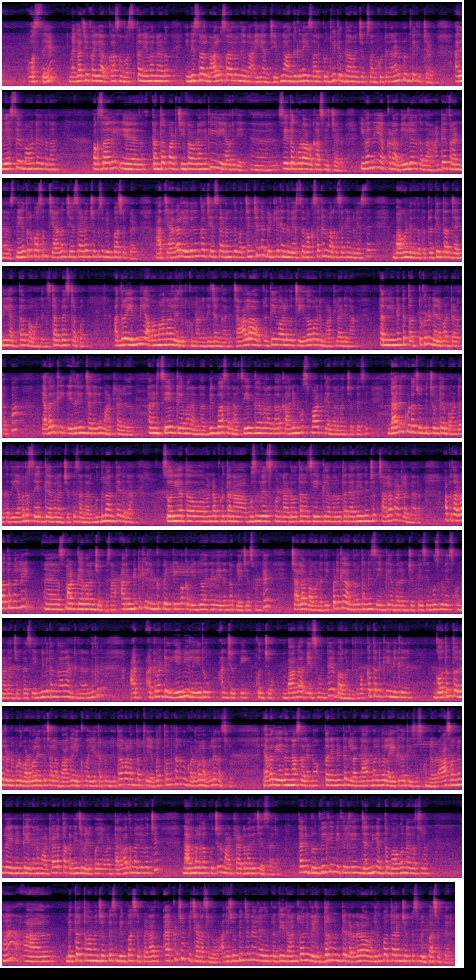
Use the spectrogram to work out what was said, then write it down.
వస్తే మెగా చీఫ్ అయ్యే అవకాశం వస్తుందని ఏమన్నాడు ఇన్నిసార్లు నాలుగు సార్లు నేను అయ్యాను చీఫ్ని అందుకనే ఈసారి పృథ్వీకి ఇద్దామని చెప్పి అనుకుంటున్నానని పృథ్వీకి ఇచ్చాడు. అది వేస్తే బాగుండేది కదా. ఒకసారి తనతో పాటు చీఫ్ అవ్వడానికి ఎవరికి సీతకు కూడా అవకాశం ఇచ్చాడు. ఇవన్నీ ఎక్కడ వేయలేదు కదా. అంటే ఫ్రెండ్ స్నేహితుల కోసం త్యాగం చేశాడని చెప్పేసి బిగ్ బాస్ చెప్పాడు. ఆ త్యాగాలు ఏ విధంగా చేశాడనేది చిన్న చిన్న బిట్ల కింద వేస్తే ఒక సెకండ్ ఒక సెకండ్ వేస్తే బాగుండేది కదా. ప్రతి తన జర్నీ అంతా బాగుండేది. Step by step. అందులో ఎన్ని అవమానాలు ఎదుర్కొన్నాడు నిజంగానే. చాలా ప్రతి వాళ్ళు వచ్చి ఏదో ఒకటి మాట్లాడినా తను ఏంటంటే తట్టుకుని నిలబడ్డాడు తప్ప ఎవరికి ఎదిరించనేది మాట్లాడలేదు. తనని సేఫ్ గేమర్ అన్నారు. బిగ్ బాస్ అన్నారు. సేఫ్ గేమర్ అన్నారు. కానీ నువ్వు స్మార్ట్ గేమర్ అని చెప్పేసి. దానికి కూడా చూపించుంటే బాగుండేది కదా. ఎవరు సేఫ్ గేమర్ అని చెప్పేసి అన్నారు. ముందులో అంతే కదా. సోనియాతో ఉన్నప్పుడు తన ముసుగు వేసుకున్నాడు తన సేఫ్ గేమరు తన అది ఇది అని చెప్పి చాలా మాటలు అన్నారు. అప్పుడు తర్వాత మళ్ళీ స్మార్ట్ గేమర్ అని చెప్పేసి. ఆ రెండింటికి లింక్ పెట్టి ఒక వీడియో అనేది ఏదైనా ప్లే చేసుకుంటే చాలా బాగుండదు. ఇప్పటికే అందరూ తన్ని సేమ్ కెమెరా అని చెప్పేసి ముసుగు వేసుకున్నాడు అని చెప్పేసి ఇన్ని విధంగానే అంటున్నారు. అందుకని అట్- అటువంటిది ఏమీ లేదు అని చెప్పి కొంచెం బాగా వేసి ఉంటే బాగుంటుంది ఒక్కతనికి నీకు గౌతమ్తోనే రెండు మూడు గొడవలు అయితే చాలా బాగా ఎక్కువ అయ్యాయి తప్ప మిగతా వాళ్ళంతతో ఎవరితోనూ తనకు గొడవలు అవ్వలేదు అసలు. ఎవరు ఏదన్నా సరేనో. తను ఏంటంటే నార్మల్గా లైట్గా తీసేసుకునేవాడు. ఆ సమయంలో ఏంటంటే ఏదైనా మాట్లాడతో అక్కడి నుంచి వెళ్ళిపోయేవాడు. తర్వాత మళ్ళీ వచ్చి నార్మల్గా కూర్చొని మాట్లాడడం అది చేశారు. కానీ పృథ్వీకి నిఖిల్కి జర్నీ ఎంత బాగున్నది అసలు? మిత్రత్వం అని చెప్పేసి బిగ్ బాస్ చెప్పాడు. ఎక్కడ చూపించాడు అసలు? అది చూపించనే లేదు. ప్రతి దాంట్లోని వీళ్ళిద్దరూ ఉంటే గడగడ వణిగిపోతారని చెప్పేసి బిగ్ బాస్ చెప్పారు.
